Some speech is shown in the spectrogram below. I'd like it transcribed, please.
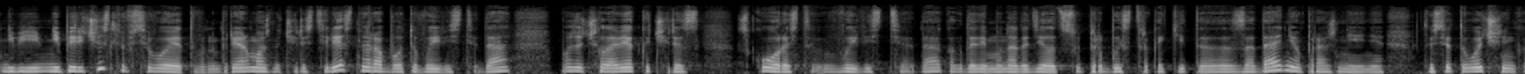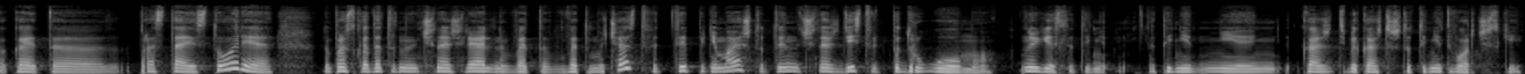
не, не перечислю всего этого. Например, можно через телесную работу вывести, да, можно человека через скорость вывести, да, когда ему надо делать супер быстро какие-то задания, упражнения. То есть это очень какая-то простая история, но просто когда ты начинаешь реально в, это, в этом участвовать, ты понимаешь, что ты начинаешь действовать по-другому. Ну, если ты, не, ты не, не, тебе кажется, что ты не творческий.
